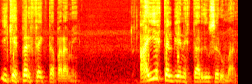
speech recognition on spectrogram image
y que es perfecta para mí. Ahí está el bienestar de un ser humano.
